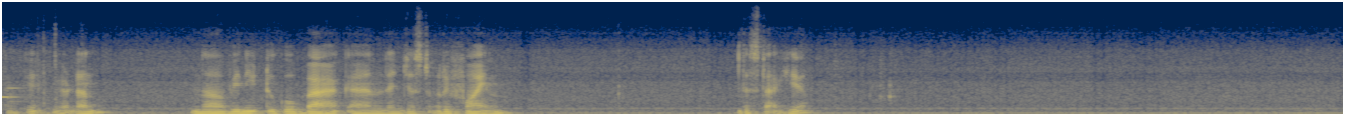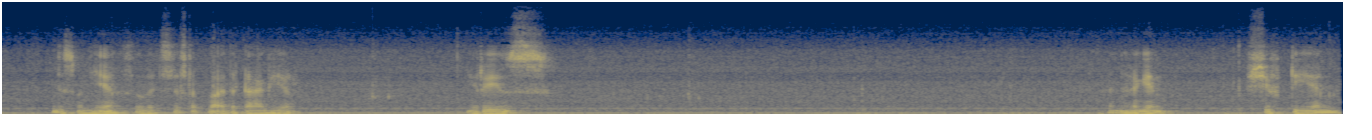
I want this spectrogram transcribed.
Okay we are done. Now we need to go back and then just refine this tag here. This one here. So let's just apply the tag here. Erase and then again shift T and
